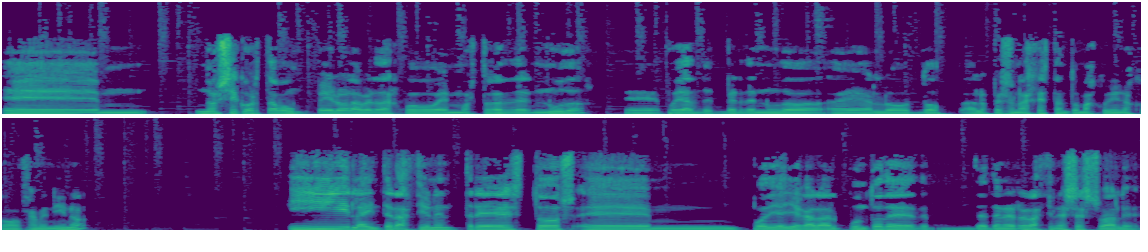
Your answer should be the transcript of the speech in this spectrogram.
Em, no se cortaba un pelo, la verdad, el juego en mostrar desnudos. Eh, podías ver desnudo eh, a los dos a los personajes, tanto masculinos como femeninos. Y la interacción entre estos eh, podía llegar al punto de, tener relaciones sexuales.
